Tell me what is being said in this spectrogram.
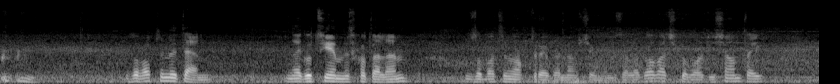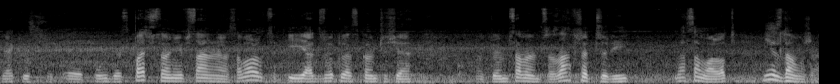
Zobaczymy ten. Negocjujemy z hotelem. Zobaczymy, o której będą się mógł zalogować. Koło 10. Jak już e, pójdę spać, to nie wstanę na samolot i jak zwykle skończy się tym samym co zawsze, czyli na samolot nie zdążę.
